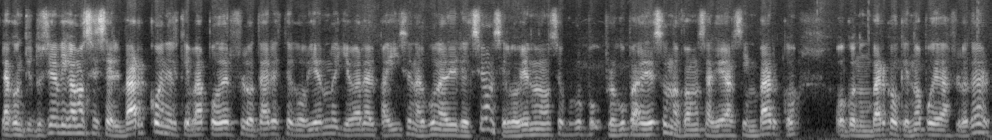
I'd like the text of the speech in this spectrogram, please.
la constitución, digamos, es el barco en el que va a poder flotar este gobierno y llevar al país en alguna dirección. Si el gobierno no se preocupa de eso, nos vamos a quedar sin barco o con un barco que no pueda flotar.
